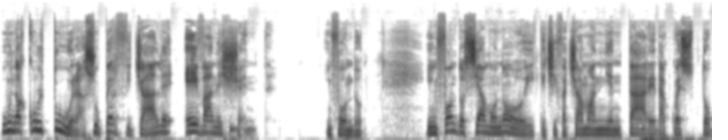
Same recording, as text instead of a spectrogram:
una cultura superficiale evanescente. In fondo, In fondo siamo noi che ci facciamo annientare da questo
